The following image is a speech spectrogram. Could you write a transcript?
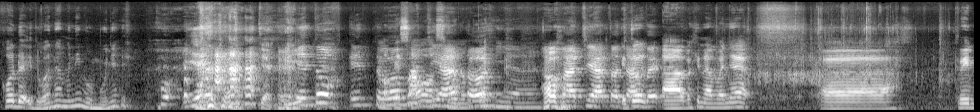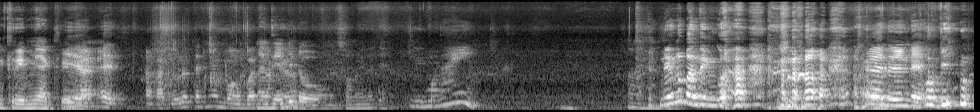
kok ada itu mana ini bumbunya Oh, iya. itu itu macchiato. tehnya. Macchiato itu cabe. apa sih namanya eh krim krimnya krim Iya, eh angkat dulu tehnya mau buat Nanti aja dong, sonoin aja. Gimana ini? Ah. Nih lu bantuin gua. Deh. Gua bingung.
